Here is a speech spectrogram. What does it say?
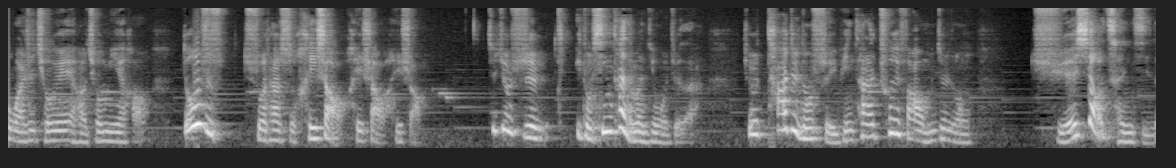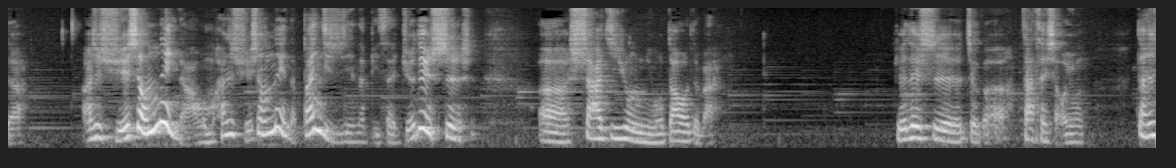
不管是球员也好，球迷也好，都是说他是黑哨，黑哨，黑哨。这就是一种心态的问题，我觉得，就是他这种水平，他来吹罚我们这种学校层级的，而且学校内的啊，我们还是学校内的班级之间的比赛，绝对是。呃，杀鸡用牛刀，对吧？绝对是这个大材小用，但是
